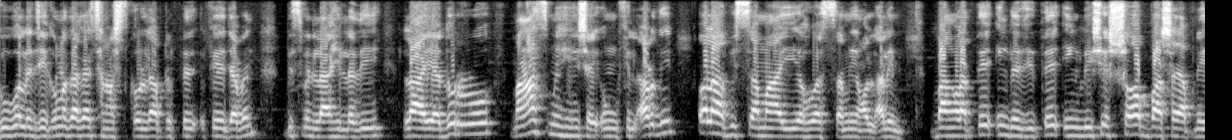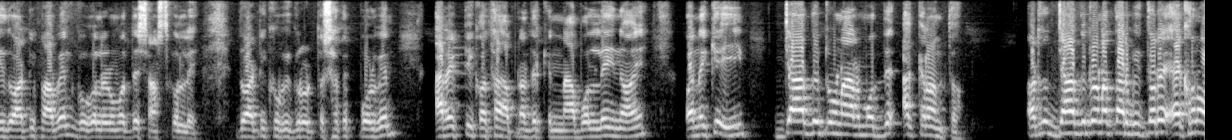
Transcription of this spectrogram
গুগলে যে কোনো জায়গায় সার্চ করলে আপনি পেয়ে যাবেন। বিসমিল্লাহিল্লাদি লা ইয়াদুররু মাসমিহি শাইউন ফিল আরদি ওয়ালা ফিস সামাই হুয়াস সামিউল আলিম। বাংলাতে, ইংরেজিতে, ইংলিশে সব ভাষায় আপনি এই দোয়াটি পাবেন গুগলের মধ্যে সার্চ করলে। দোয়াটি খুবই গুরুত্বের সাথে পড়বেন। আরেকটি কথা আপনাদেরকে না বললেই নয়, অনেকেই জাদুটোনার মধ্যে আক্রান্ত। অর্থাৎ জাদুটোনা তার ভিতরে এখনও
